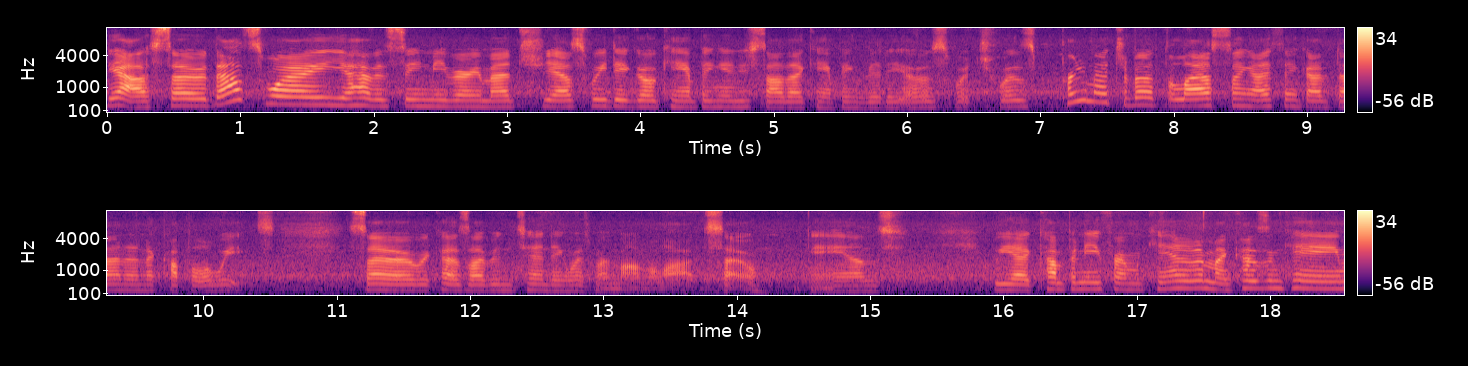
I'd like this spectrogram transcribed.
yeah, so that's why you haven't seen me very much. Yes, we did go camping and you saw that camping videos, which was pretty much about the last thing I think I've done in a couple of weeks. So, because I've been tending with my mom a lot, so and we had company from Canada. My cousin came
